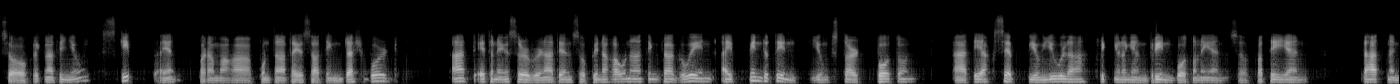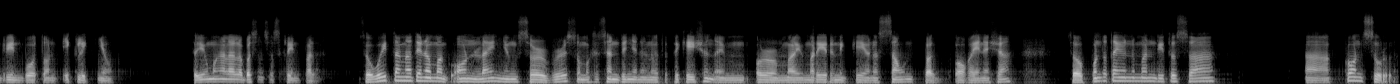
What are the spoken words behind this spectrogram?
So, click natin yung skip. Ayan, para makapunta na tayo sa ating dashboard. At ito na yung server natin. So, pinakauna natin gagawin ay pindutin yung start button at i-accept yung EULA. Click nyo lang yung green button na yan. So, pati yan, lahat ng green button, i-click nyo. So, yung mga lalabas na sa screen pala. So, wait lang natin na mag-online yung server. So, magsasend din yan ng notification or may maririnig kayo na sound pag okay na siya. So, punta tayo naman dito sa ah, console.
